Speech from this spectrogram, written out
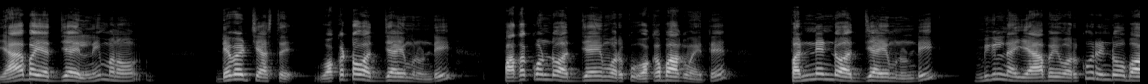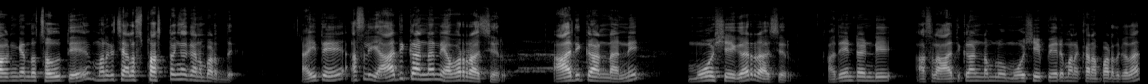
యాభై అధ్యాయుల్ని మనం డివైడ్ చేస్తే ఒకటో అధ్యాయం నుండి పదకొండో అధ్యాయం వరకు ఒక భాగం అయితే పన్నెండో అధ్యాయం నుండి మిగిలిన యాభై వరకు రెండో భాగం కింద చదివితే మనకు చాలా స్పష్టంగా కనబడుద్ది. అయితే అసలు ఈ ఆది కాండాన్ని ఎవరు రాశారు? ఆది కాండాన్ని మోషే గారు రాశారు. అదేంటండి? అసలు ఆది కాండంలో మోషే పేరు మనకు కనపడదు కదా?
